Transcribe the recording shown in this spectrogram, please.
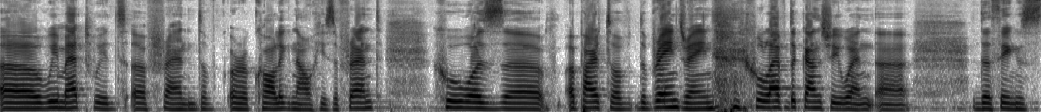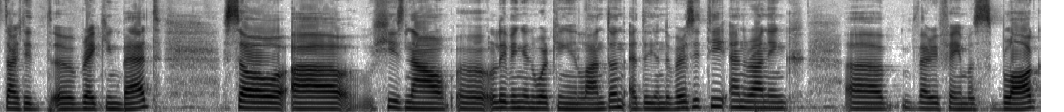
uh, we met with a friend of, or a colleague, now he's a friend, who was uh, a part of the brain drain, who left the country when uh, the things started breaking bad. So uh, he's now uh, living and working in London at the university and running a very famous blog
